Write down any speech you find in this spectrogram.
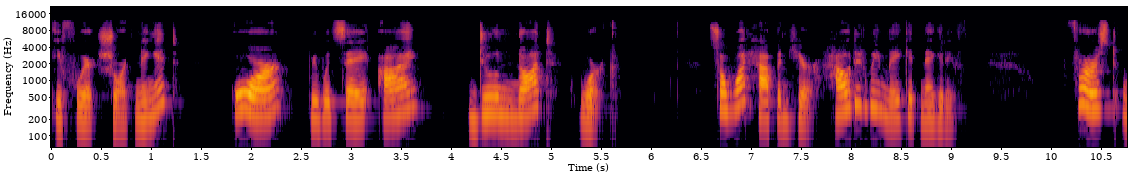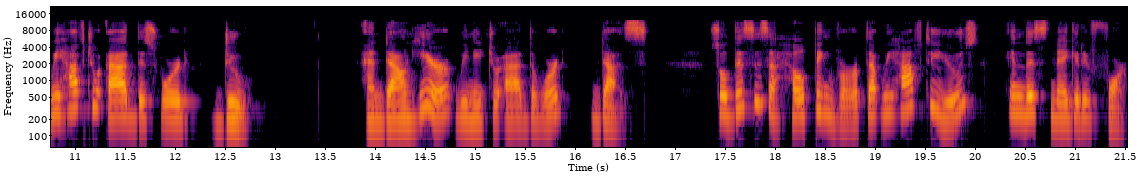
if we're shortening it, or we would say, I do not work. So what happened here? How did we make it negative? First, we have to add this word do. And down here, we need to add the word does. So this is a helping verb that we have to use in this negative form.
